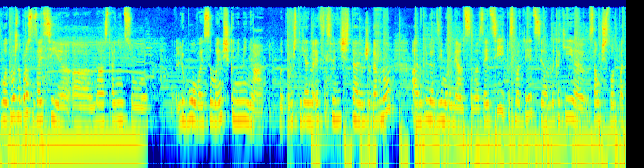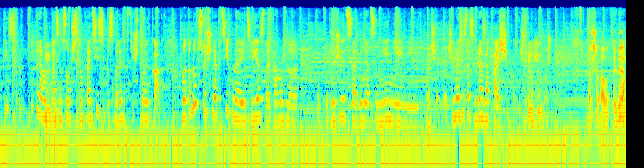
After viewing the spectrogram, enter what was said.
Вот, можно просто зайти э, на страницу любого СММщика, не меня, вот, потому что я на это все не читаю уже давно, а, например, Дима Румянцева, зайти и посмотреть, э, на какие сообщества он подписан. И прямо mm-hmm. по этим сообществам пройтись и посмотреть, что и как. Вот оно все очень активное, интересное, там можно подружиться, обменяться мнениями и прочее, прочее. И найти, кстати говоря, заказчиков еще mm-hmm. тоже можно. Хорошо, а вот тогда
